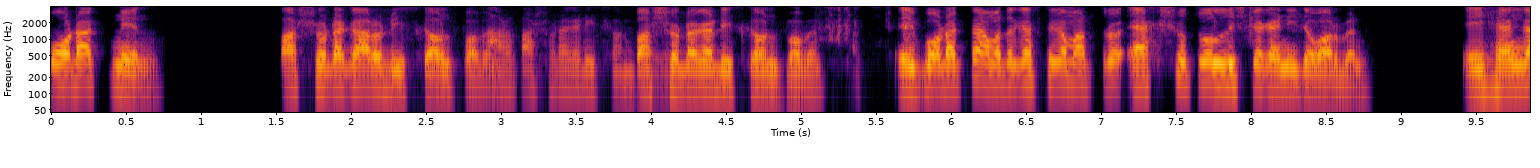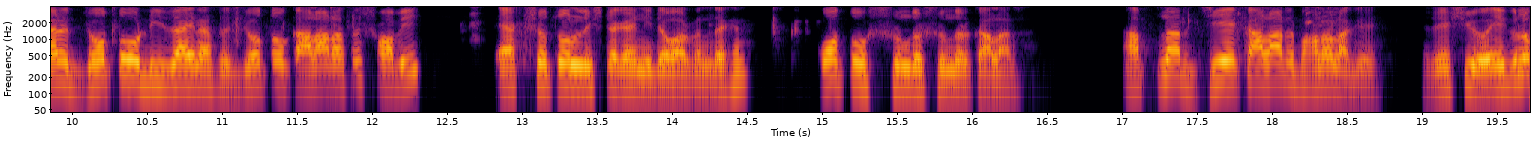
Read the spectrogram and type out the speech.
প্রোডাক্ট নেন পাঁচশো টাকা আরও ডিসকাউন্ট পাবেন। আরও পাঁচশো টাকা ডিসকাউন্ট পাঁচশো টাকা ডিসকাউন্ট পাবেন। আচ্ছা। এই প্রোডাক্টটা আমাদের কাছ থেকে মাত্র একশো চল্লিশ টাকায় নিতে পারবেন। এই হ্যাঙ্গারের যত ডিজাইন আছে যত কালার আছে সবই একশো চল্লিশ টাকায় নিতে পারবেন। দেখেন কত সুন্দর সুন্দর কালার আপনার যে কালার ভালো লাগে রেশিও এগুলো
